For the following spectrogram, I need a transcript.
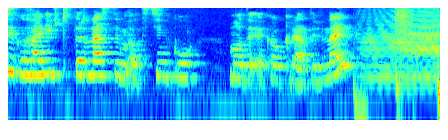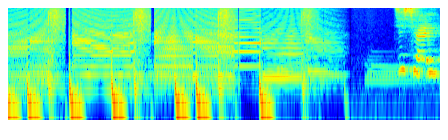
Witajcie kochani w 14 odcinku Mody Eko-Kreatywnej. Dzisiaj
